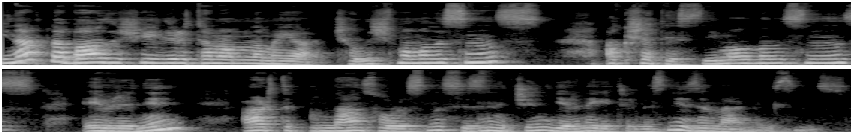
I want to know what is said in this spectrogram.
İnatla bazı şeyleri tamamlamaya çalışmamalısınız. Akışa teslim olmalısınız. Evrenin artık bundan sonrasını sizin için yerine getirmesine izin vermelisiniz.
